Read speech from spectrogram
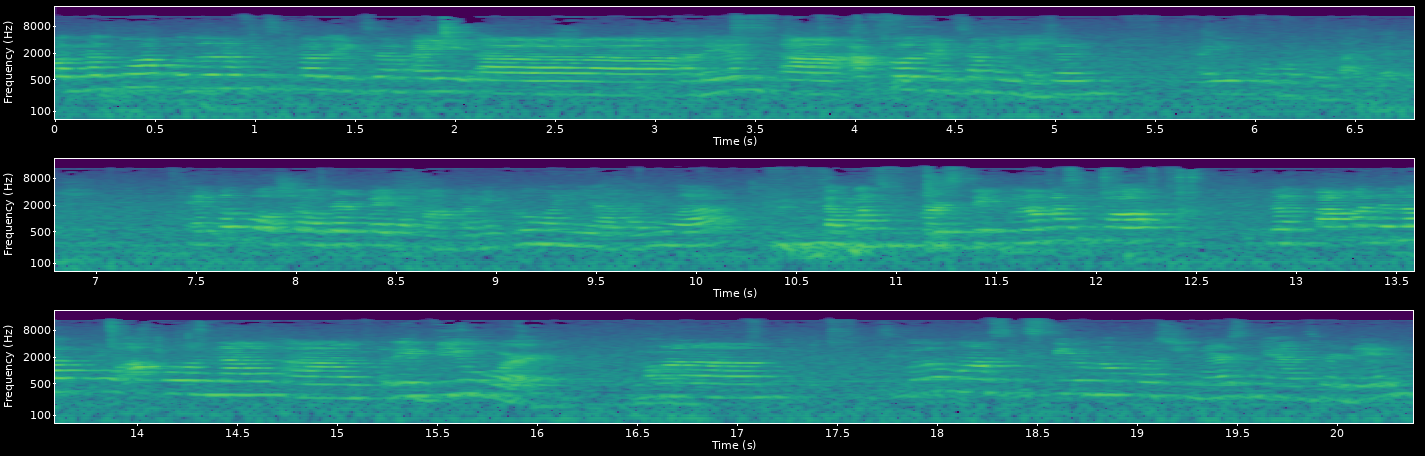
pag nagkuha po doon ng physical exam ay, ah, ano yun, ah, actual na examination, ayun po magbabayad. Ito po, shouldered by the company. Kung mahiya kayo ha, dapat first day ko lang kasi po, nagpapadala po ako ng um, reviewer. Mga, siguro mga 60 yung mga questionnaires may answer din.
